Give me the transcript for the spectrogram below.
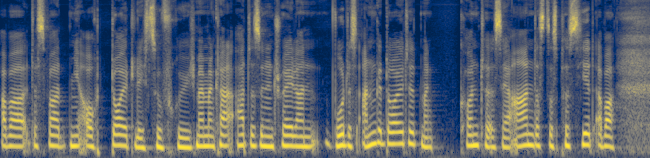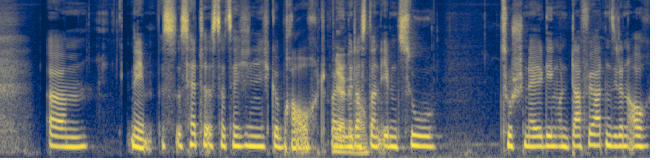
Aber das war mir auch deutlich zu früh. Ich meine, man klar hat es in den Trailern, wurde es angedeutet, man konnte es erahnen, dass das passiert, aber ähm, nee, es, es hätte es tatsächlich nicht gebraucht, weil Ja, mir genau. das dann eben zu, zu schnell ging. Und dafür hatten sie dann auch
